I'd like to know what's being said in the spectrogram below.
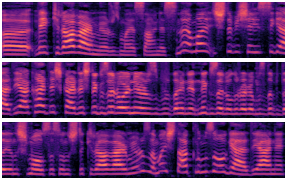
Ee, ve kira vermiyoruz Maya sahnesine ama işte bir şey hissi geldi. Ya kardeş kardeş ne güzel oynuyoruz burada. Hani ne güzel olur aramızda bir dayanışma olsa sonuçta kira vermiyoruz ama işte aklımıza o geldi. Yani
